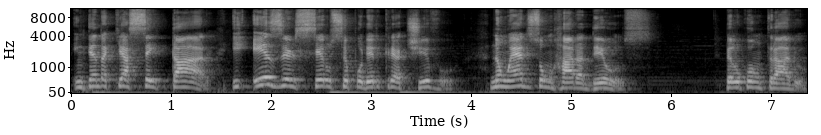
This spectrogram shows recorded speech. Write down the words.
Entenda que aceitar e exercer o seu poder criativo não é desonrar a Deus. Pelo contrário,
